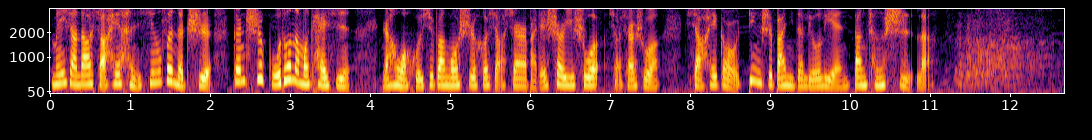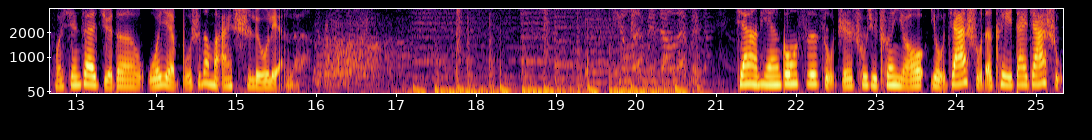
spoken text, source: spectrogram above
没想到小黑很兴奋的吃，跟吃骨头那么开心。然后我回去办公室和小仙儿把这事儿一说，小仙儿说：“小黑狗定是把你的榴莲当成屎了。”我现在觉得我也不是那么爱吃榴莲了。前两天公司组织出去春游，有家属的可以带家属，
